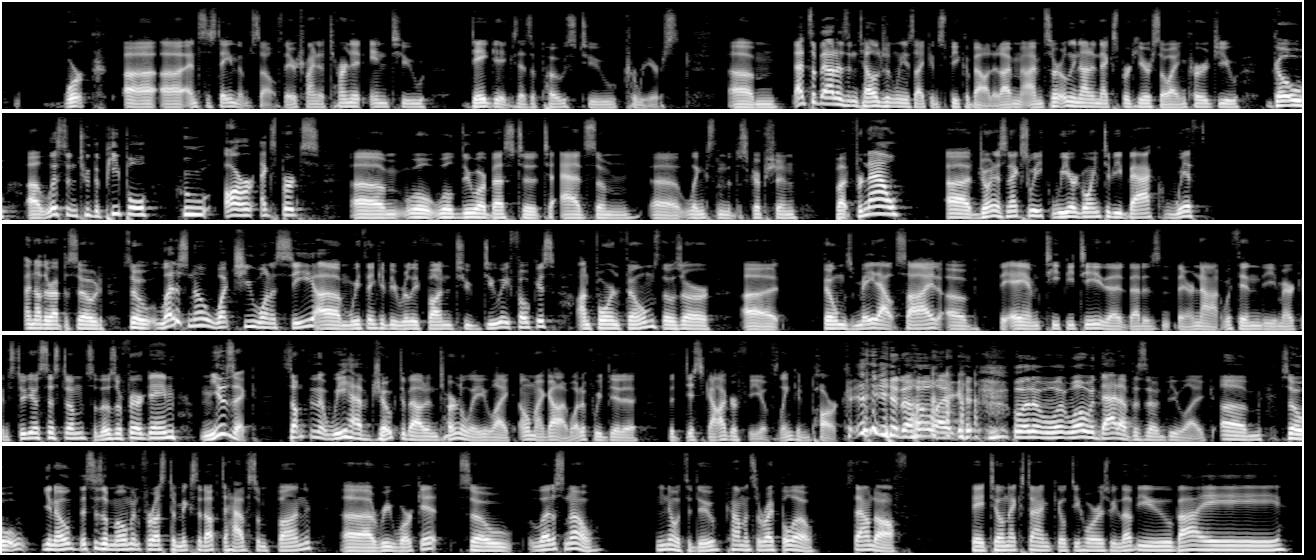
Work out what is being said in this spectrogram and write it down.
work uh, uh, and sustain themselves. They are trying to turn it into day gigs as opposed to careers. um, that's about as intelligently as I can speak about it. I'm I'm certainly not an expert here, so I encourage you go uh, listen to the people who are experts. Um, we'll we'll do our best to to add some uh, links in the description. But for now, uh, join us next week. We are going to be back with another episode. So let us know what you want to see. Um, we think it'd be really fun to do a focus on foreign films. Those are uh, films made outside of the AMTPT. That that is they are not within the American studio system. So those are fair game. Music, something that we have joked about internally. Like, oh my god, what if we did a the discography of Linkin Park. you know, like what, what, what would that episode be like? Um, so you know, this is a moment for us to mix it up, to have some fun, uh, rework it. So let us know. You know what to do. Comments are right below. Sound off. Okay, till next time, guilty horrors. We love you. Bye.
